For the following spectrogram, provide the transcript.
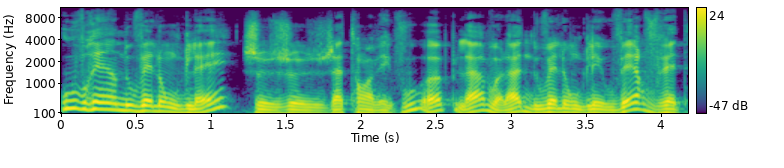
ouvrez un nouvel onglet. J'attends avec vous. Hop, là, voilà, nouvel onglet ouvert. Vous faites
